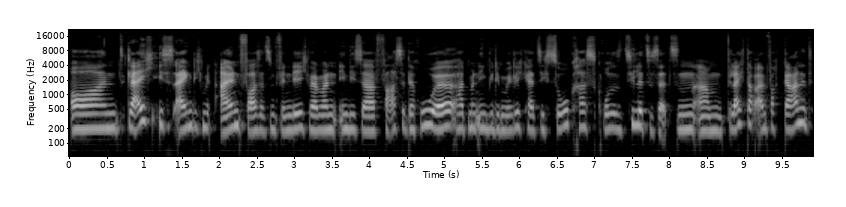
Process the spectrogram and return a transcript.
Und gleich ist es eigentlich mit allen Vorsätzen, finde ich, weil man in dieser Phase der Ruhe hat man irgendwie die Möglichkeit, sich so krass große Ziele zu setzen. Ähm, vielleicht auch einfach gar nicht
